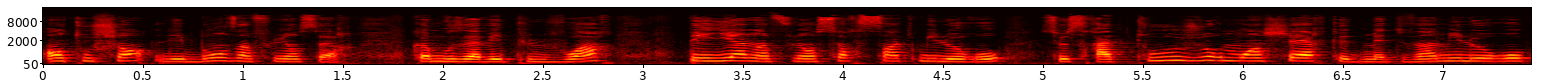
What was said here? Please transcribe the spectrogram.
en touchant les bons influenceurs. Comme vous avez pu le voir, payer un influenceur 5000 euros, ce sera toujours moins cher que de mettre 20 000 euros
